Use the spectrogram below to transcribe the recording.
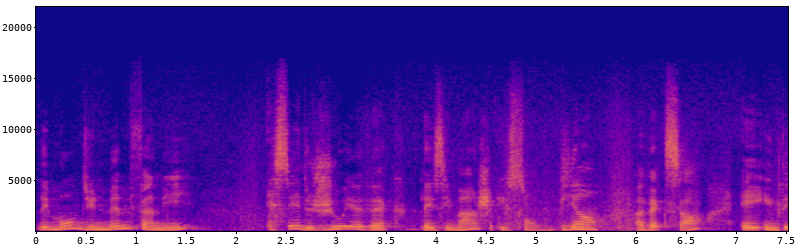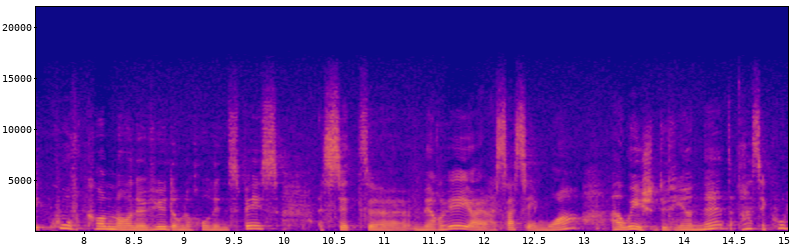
les membres d'une même famille essaient de jouer avec les images, ils sont bien avec ça, et ils découvrent, comme on a vu dans le Hall in Space, cette euh, merveille. Ah, ça, c'est moi. Ah oui, je deviens net. Ah, c'est cool.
